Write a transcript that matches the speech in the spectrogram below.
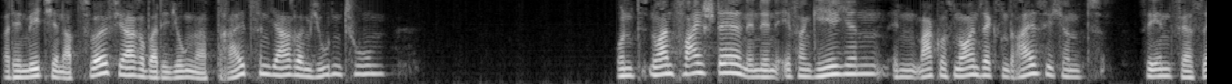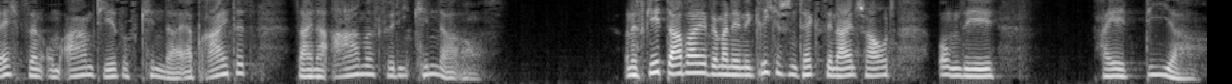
bei den Mädchen ab zwölf Jahre, bei den Jungen ab 13 Jahre im Judentum. Und nur an zwei Stellen in den Evangelien, in Markus 9, 36 und 10, Vers 16, umarmt Jesus Kinder. Er breitet seine Arme für die Kinder aus. Und es geht dabei, wenn man in den griechischen Text hineinschaut, um die Paidia.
